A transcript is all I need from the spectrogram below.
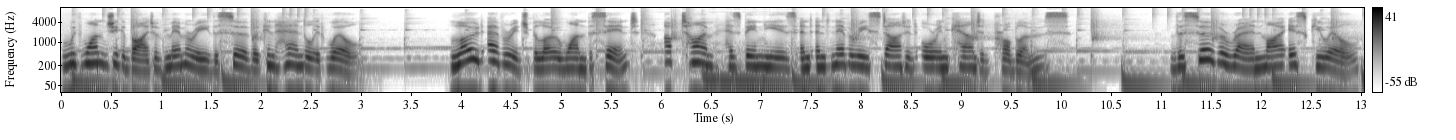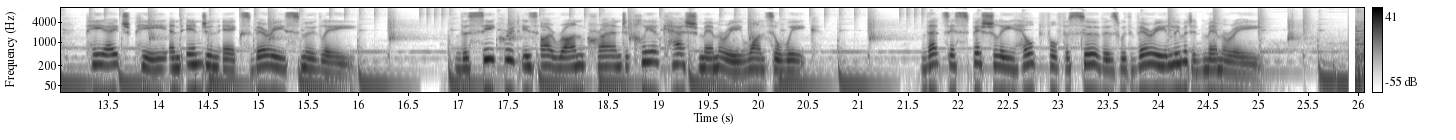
with 1 GB of memory the server can handle it well. Load average below 1%, uptime has been years and, and never restarted or encountered problems. The server ran MySQL, PHP and Nginx very smoothly. The secret is I run cron to clear cache memory once a week. That's especially helpful for servers with very limited memory. Welcome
